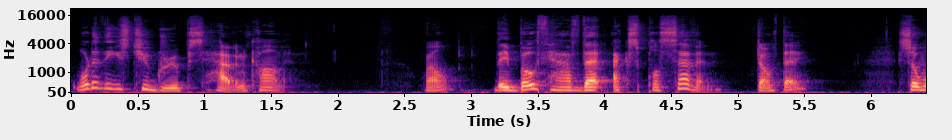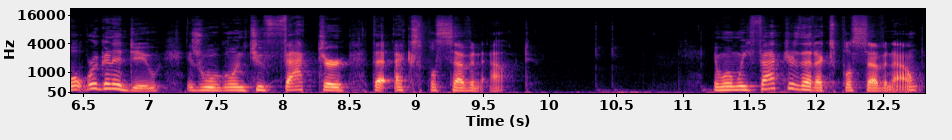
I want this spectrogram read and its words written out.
what do these two groups have in common? Well, they both have that x plus 7, don't they? So what we're going to do is we're going to factor that x plus 7 out. And when we factor that x plus 7 out,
